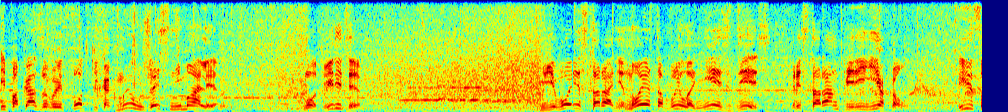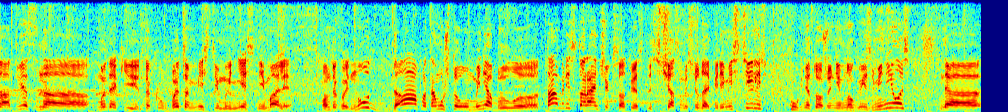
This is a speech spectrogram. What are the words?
и показывает фотки, как мы уже снимали. Вот, видите? в его ресторане, но это было не здесь. Ресторан переехал. И, соответственно, мы такие, так в этом месте мы не снимали. Он такой, ну да, потому что у меня был э, там ресторанчик, соответственно, сейчас мы сюда переместились, кухня тоже немного изменилась. Э,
